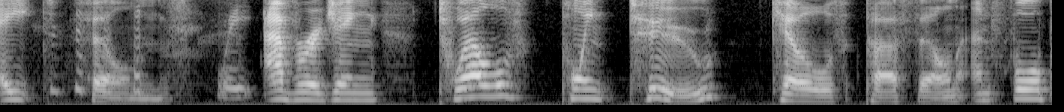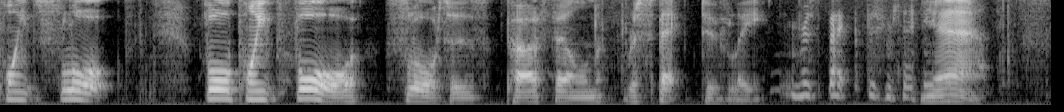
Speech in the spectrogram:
8 films, Wait. averaging 12.2 kills per film and 4.4 4.4 slaughters per film, respectively. Respectively. Yes.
